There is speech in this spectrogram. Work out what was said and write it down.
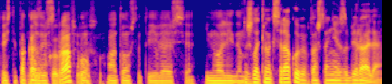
То есть ты показываешь ну, справку интересно. о том, что ты являешься инвалидом. Желательно ксерокопию, потому что они ее забирали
